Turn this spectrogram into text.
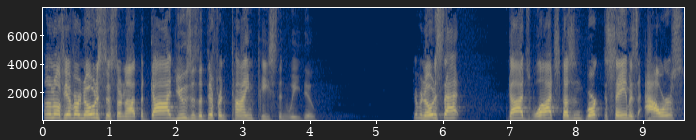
I don't know if you ever noticed this or not, but God uses a different timepiece than we do. You ever notice that? God's watch doesn't work the same as ours.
